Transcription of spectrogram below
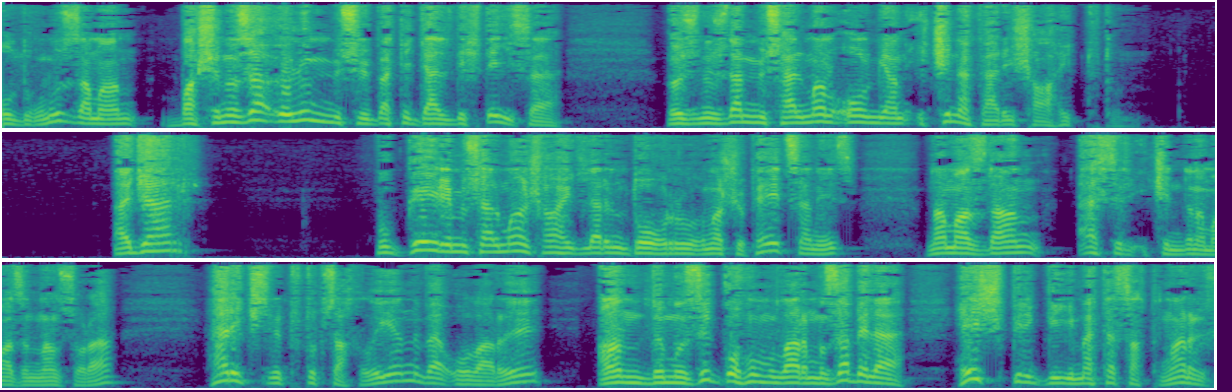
olduğunuz zaman başınıza ölüm müsibəti gəldikdə isə, özünüzdən müsəlman olmayan iki nəfəri şahid tutun. Əgər bu qeyri-müsəlman şahidlərin doğruluğuna şübhə etsəniz, namazdan, əsr ikindi namazından sonra hər ikisini tutub saxlayın və onları andımızı qohumlarımıza belə heç bir qiymətə satmarıq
